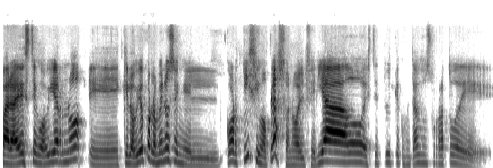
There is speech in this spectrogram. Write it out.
para este gobierno, eh, que lo vio por lo menos en el cortísimo plazo, ¿no? El feriado, este tuit que comentamos hace un rato de,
